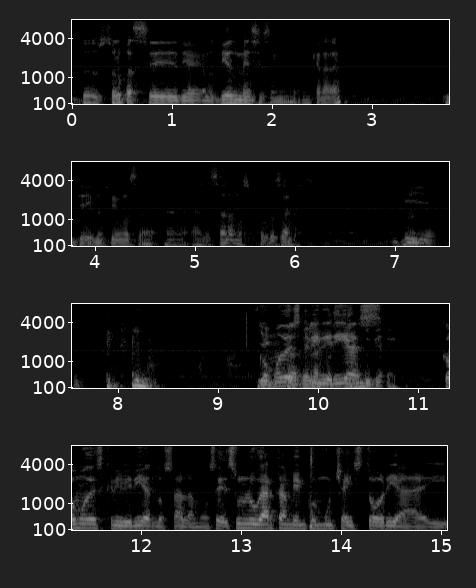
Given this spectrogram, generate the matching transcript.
Entonces solo pasé, digamos, 10 meses en, Canadá y de ahí nos fuimos a, Los Álamos por dos años. y, ¿Cómo describirías, ¿Cómo describirías Los Álamos? Es un lugar también con mucha historia y,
